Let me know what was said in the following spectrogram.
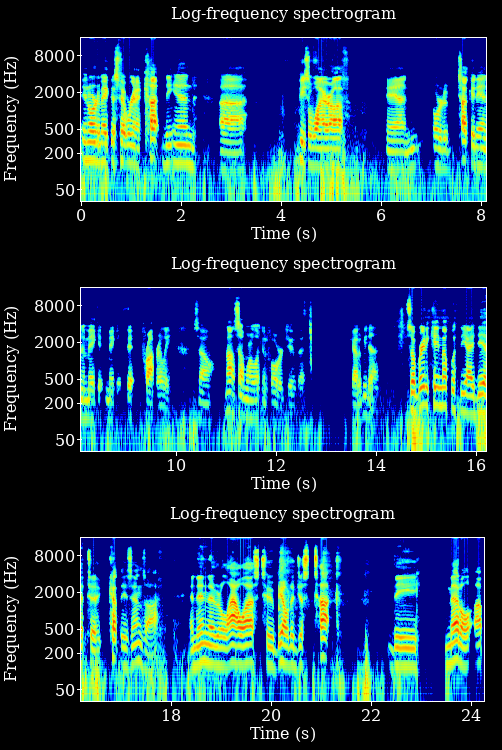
in order to make this fit, we're going to cut the end uh, piece of wire off and or to tuck it in and make it make it fit properly. So not something we're looking forward to, but got to be done. So Brady came up with the idea to cut these ends off, and then it would allow us to be able to just tuck the metal up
